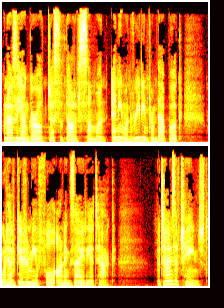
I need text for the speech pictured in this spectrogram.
When I was a young girl, just the thought of someone, anyone reading from that book would have given me a full on anxiety attack. But times have changed,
